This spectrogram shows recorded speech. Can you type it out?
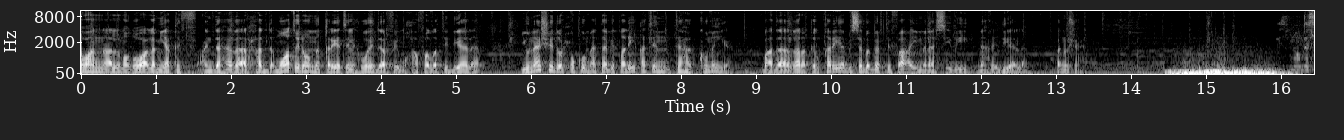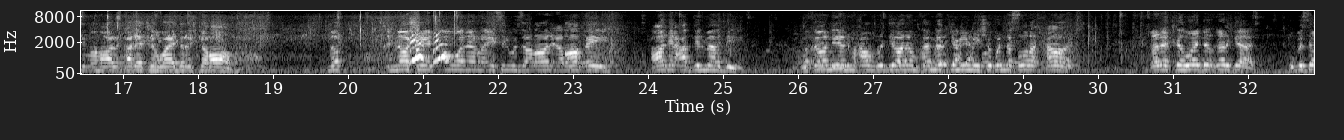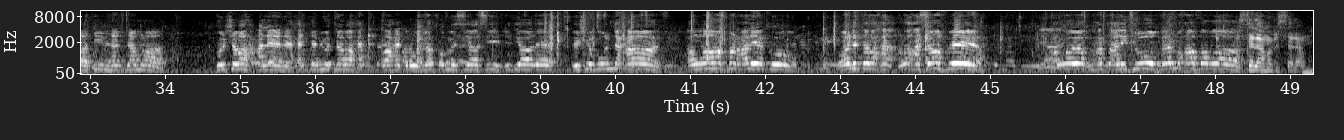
طبعا الموضوع لم يقف عند هذا الحد. مواطن من قرية الهويدر في محافظة ديالى يناشد الحكومة بطريقة تهكمية بعد غرق القرية بسبب ارتفاع مناسيب نهر ديالى. فنشاهد. باسم اهالي قرية الهويدر الكرام. نط الناشد اولا رئيس الوزراء العراقي عادل عبد المهدي وثانيا محافظ دياله مثنى التميمي. يشوف لنا صورة حال. قريه الهويدر غرقت وبساتينها دمرت كل شيء راح علينا حتى بيوتنا راحت راح تروح. نطلب من السياسيين في دياله يشوفوا لنا حال الله أكبر عليكم. وأنا ترى راح راح أسافر. الله يوفقكم حط علي جوب غير محافظة. بالسلامة بالسلامة.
